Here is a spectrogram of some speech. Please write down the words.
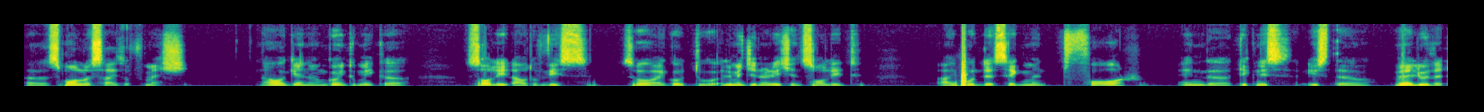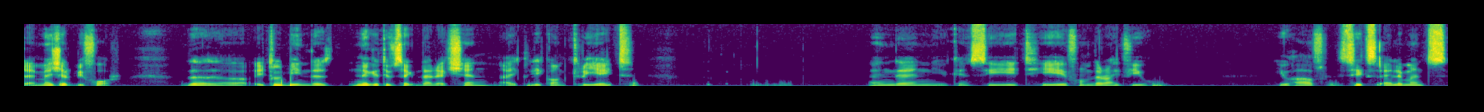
a smaller size of mesh. Now again I'm going to make a solid out of this so I go to element generation solid. I put the segment 4 and the thickness is the value that I measured before. The it will be in the negative z direction. I click on create. And then you can see it here from the right view. You have six elements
